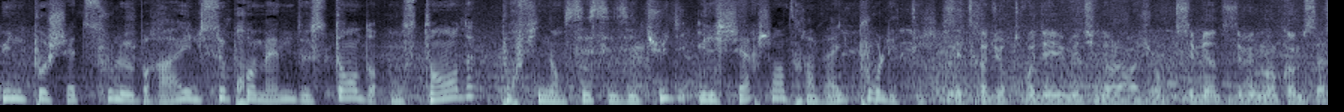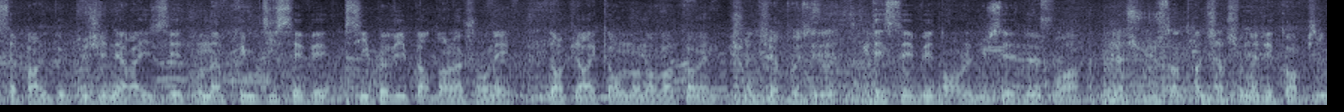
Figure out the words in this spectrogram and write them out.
Une pochette sous le bras, il se promène de stand en stand. Pour financer ses études, il cherche un travail pour l'été. C'est très dur de trouver des métiers dans la région. C'est bien des événements comme ça, ça permet de plus généraliser. On imprime 10 CV, s'ils peuvent y perdre dans la journée. Dans le pire cas, on en envoie quand même. Je viens déjà poser des CV dans le musée de Foix. Là, je suis juste en train de chercher des campings,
